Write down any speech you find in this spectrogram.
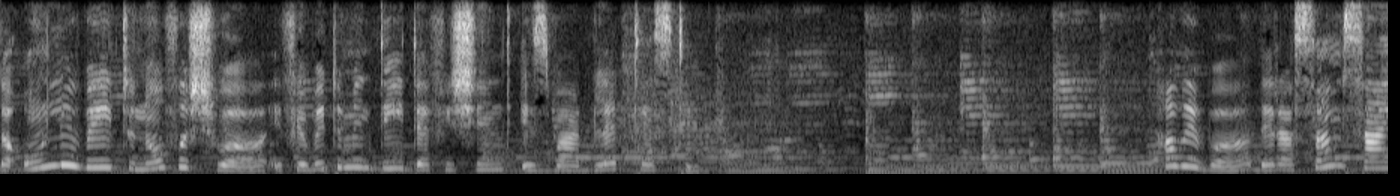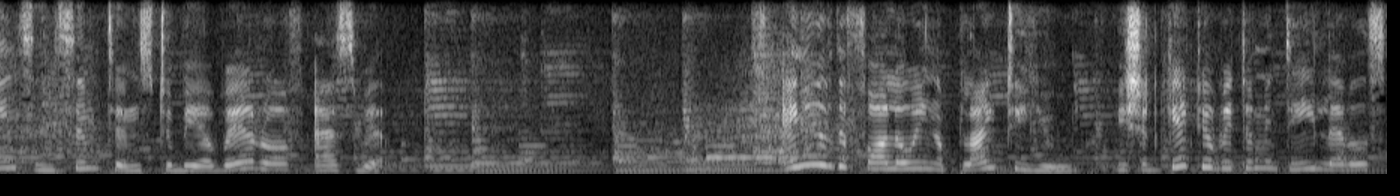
The only way to know for sure if you're vitamin D deficient is by blood testing. However, there are some signs and symptoms to be aware of as well. If any of the following apply to you, you should get your vitamin D levels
